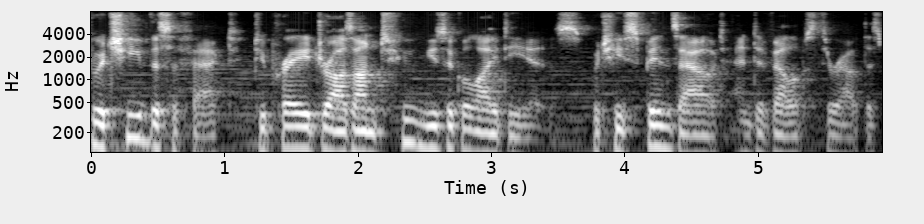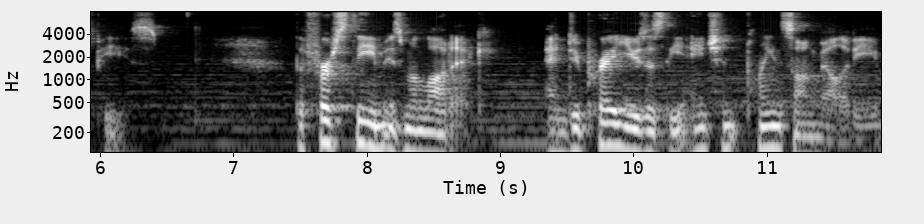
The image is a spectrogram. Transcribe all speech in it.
To achieve this effect, Dupre draws on two musical ideas, which he spins out and develops throughout this piece. The first theme is melodic, and Dupre uses the ancient plainsong melody,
